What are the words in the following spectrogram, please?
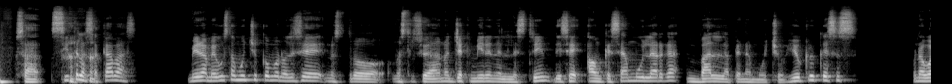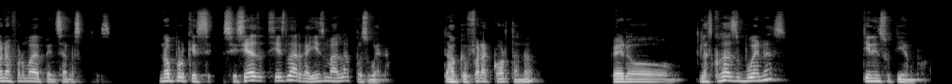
O sea, si te las acabas. Mira, me gusta mucho cómo nos dice nuestro, nuestro ciudadano Jack Mir en el stream. Dice, aunque sea muy larga, vale la pena mucho. Yo creo que esa es una buena forma de pensar las cosas. No porque si, si, si es larga y es mala, pues bueno, aunque fuera corta, ¿no? Pero las cosas buenas tienen su tiempo.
